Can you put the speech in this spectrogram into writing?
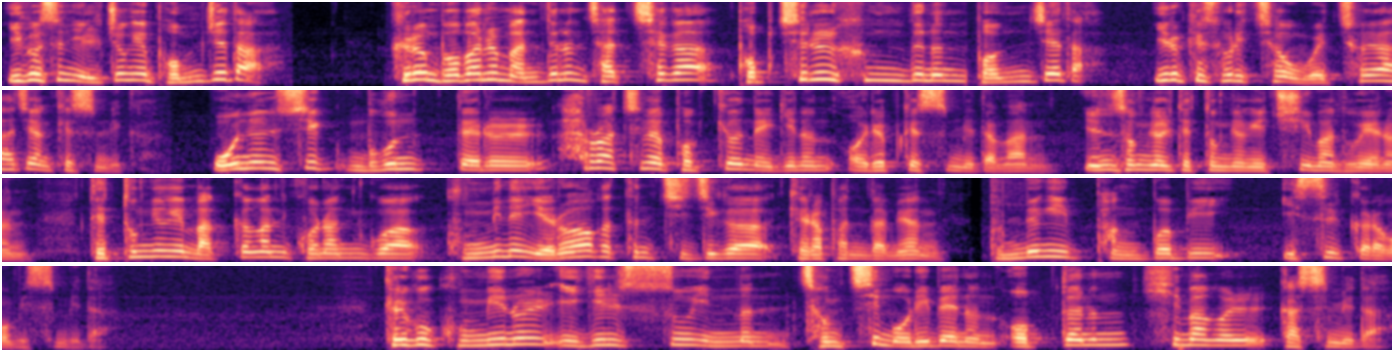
이것은 일종의 범죄다 그런 법안을 만드는 자체가 법치를 흔드는 범죄다 이렇게 소리쳐 외쳐야 하지 않겠습니까 5년씩 묵은 때를 하루아침에 벗겨내기는 어렵겠습니다만 윤석열 대통령이 취임한 후에는 대통령의 막강한 권한과 국민의 여러와 같은 지지가 결합한다면 분명히 방법이 있을 거라고 믿습니다. 결국 국민을 이길 수 있는 정치 몰입에는 없다는 희망을 갖습니다.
